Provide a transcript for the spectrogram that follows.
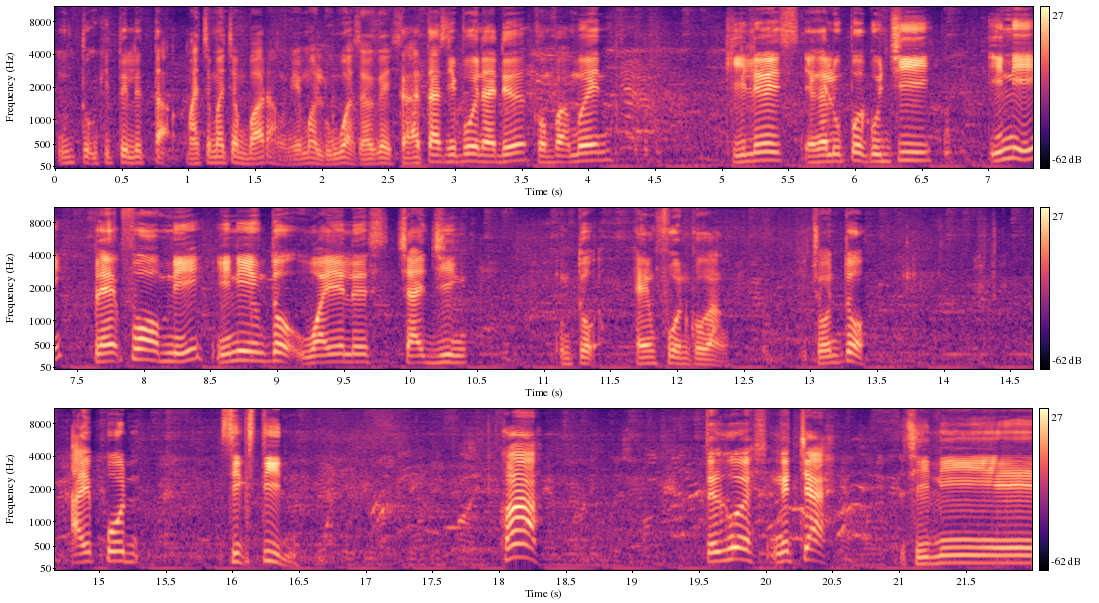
untuk kita letak macam-macam barang. Memang luas lah guys. Kat atas ni pun ada kompartmen. Keyless, jangan lupa kunci. Ini platform ni, ini untuk wireless charging untuk handphone korang. Contoh iPhone 16 Ha! Terus ngecas. Sini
